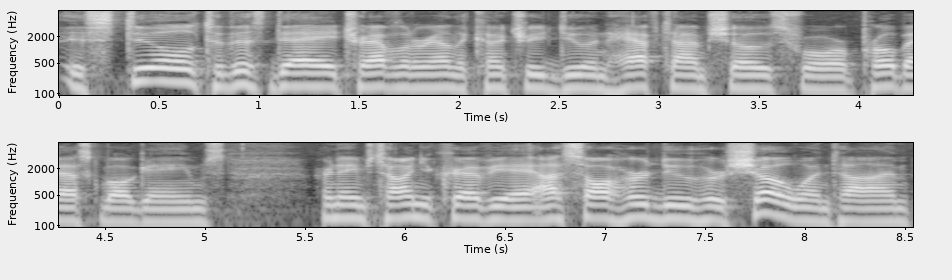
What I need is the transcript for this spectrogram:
is still to this day traveling around the country doing halftime shows for pro basketball games. Her name's Tanya Crevier. I saw her do her show one time,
